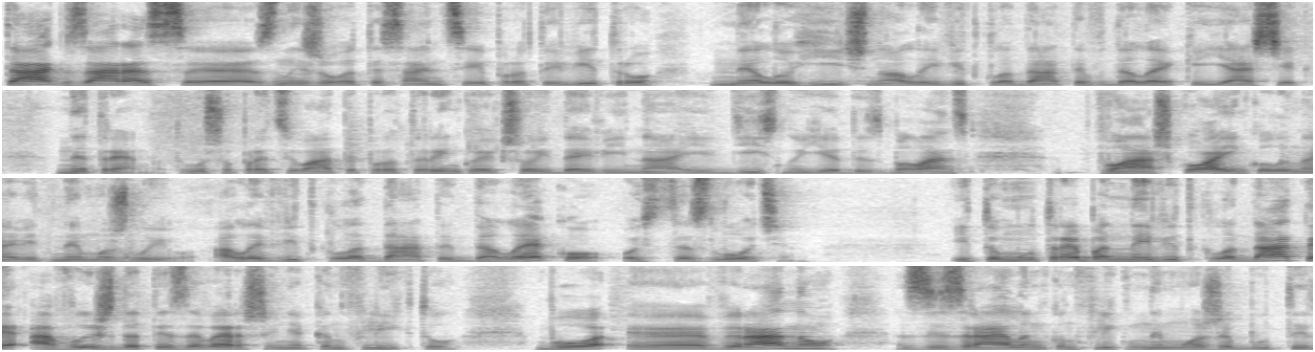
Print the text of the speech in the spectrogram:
Так, зараз е, знижувати санкції проти вітру нелогічно, але й відкладати в далекий ящик не треба. Тому що працювати проти ринку, якщо йде війна і дійсно є дисбаланс, важко, а інколи навіть неможливо. Але відкладати далеко ось це злочин. І тому треба не відкладати, а виждати завершення конфлікту. Бо е, в Ірану з Ізраїлем конфлікт не може бути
